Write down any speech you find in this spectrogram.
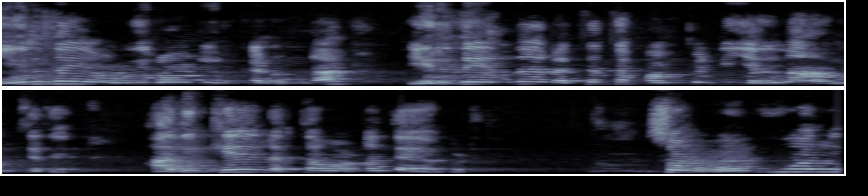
இருதயம் உயிரோடு இருக்கணும்னா இருதயம் தான் ரத்தத்தை பம்ப் பண்ணி எல்லாம் அமுக்குது. அதுக்கே ரத்த ஓட்டம் தேவைப்படுது. ஸோ ஒவ்வொரு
